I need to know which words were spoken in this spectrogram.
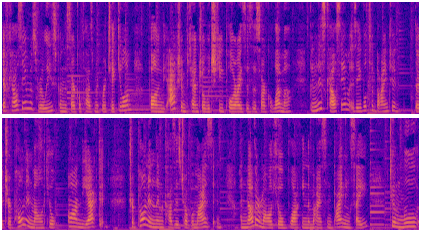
If calcium is released from the sarcoplasmic reticulum following the action potential which depolarizes the sarcolemma, then this calcium is able to bind to the troponin molecule on the actin. Troponin then causes tropomyosin, another molecule blocking the myosin binding site, to move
